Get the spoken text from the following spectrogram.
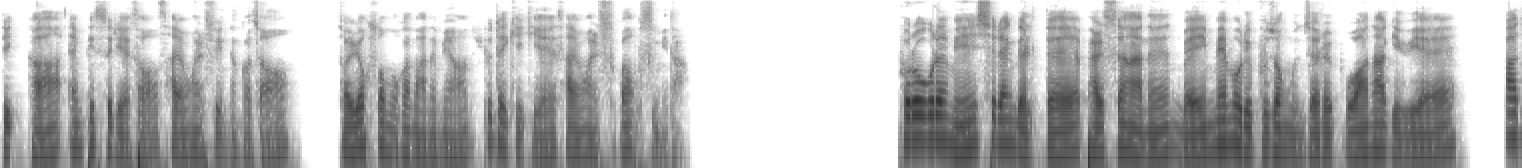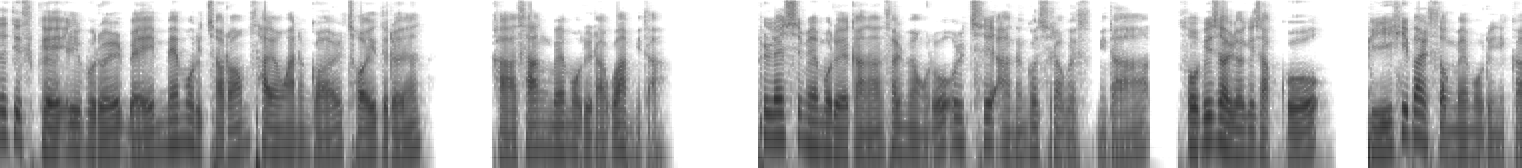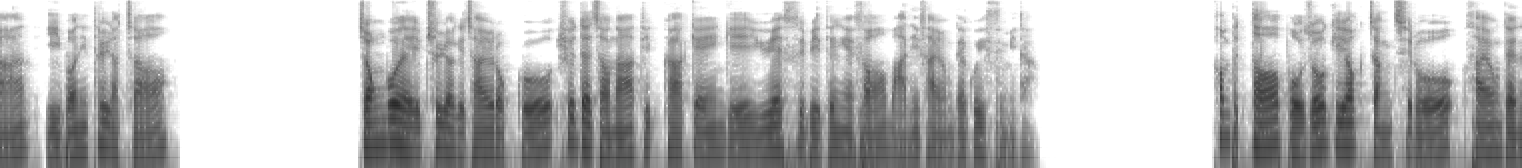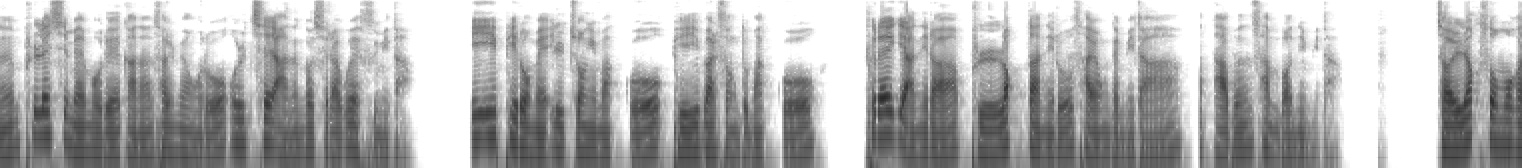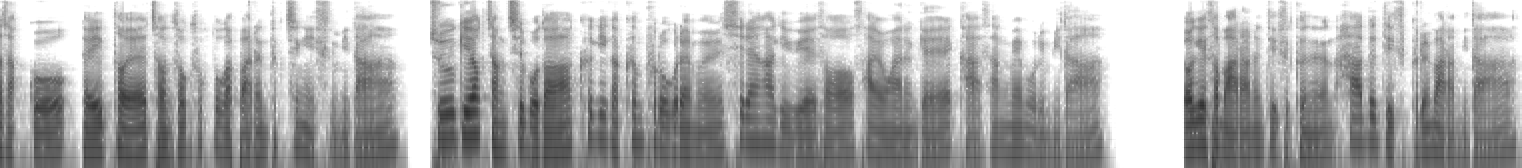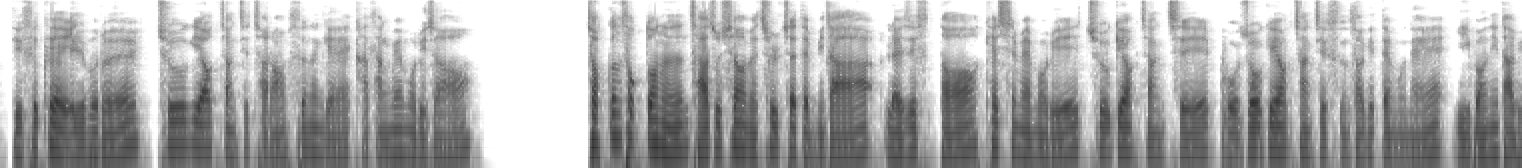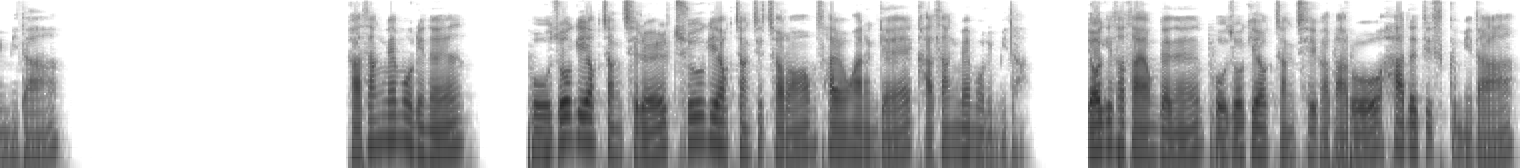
디카, MP3에서 사용할 수 있는 거죠. 전력 소모가 많으면 휴대기기에 사용할 수가 없습니다. 프로그램이 실행될 때 발생하는 메인 메모리 부족 문제를 보완하기 위해 하드디스크의 일부를 메인 메모리처럼 사용하는 걸 저희들은 가상 메모리라고 합니다. 플래시 메모리에 관한 설명으로 옳지 않은 것이라고 했습니다. 소비 전력이 작고 비휘발성 메모리니까 2번이 틀렸죠. 정보의 입출력이 자유롭고 휴대전화, 디카, 게임기, USB 등에서 많이 사용되고 있습니다. 컴퓨터 보조 기억 장치로 사용되는 플래시 메모리에 관한 설명으로 옳지 않은 것이라고 했습니다. EEP롬의 일종이 맞고 비휘발성도 맞고 트랙이 아니라 블럭 단위로 사용됩니다. 답은 3번입니다. 전력 소모가 작고 데이터의 전송 속도가 빠른 특징이 있습니다. 주기억 장치보다 크기가 큰 프로그램을 실행하기 위해서 사용하는 게 가상 메모리입니다. 여기서 말하는 디스크는 하드디스크를 말합니다. 디스크의 일부를 주기억 장치처럼 쓰는 게 가상 메모리죠. 접근 속도는 자주 시험에 출제됩니다. 레지스터, 캐시 메모리, 주기억 장치, 보조 기억 장치 순서기 때문에 2번이 답입니다. 가상 메모리는 보조 기억 장치를 주 기억 장치처럼 사용하는 게 가상 메모리입니다. 여기서 사용되는 보조 기억 장치가 바로 하드디스크입니다.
